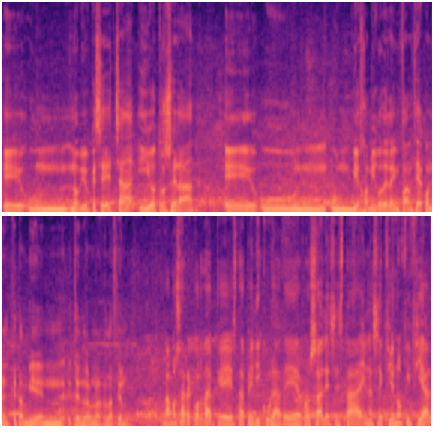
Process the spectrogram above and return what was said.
eh, un novio que se echa y otro será eh, un viejo amigo de la infancia con el que también tendrá una relación Vamos a recordar que esta película de Rosales está en la sección oficial.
